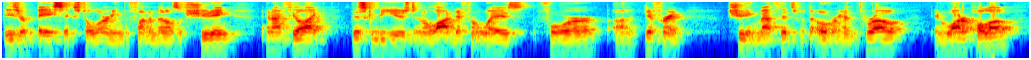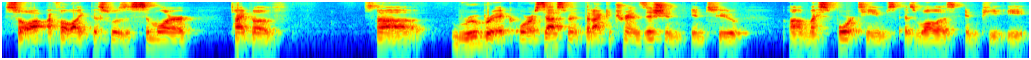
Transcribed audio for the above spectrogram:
these are basics to learning the fundamentals of shooting. And I feel like this can be used in a lot of different ways for uh, different shooting methods with the overhand throw in water polo. So I felt like this was a similar type of uh, rubric or assessment that I could transition into uh, my sport teams as well as in PE.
